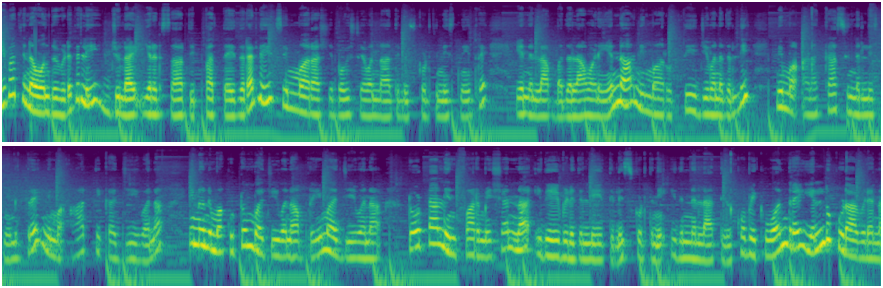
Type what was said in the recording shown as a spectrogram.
ಇವತ್ತಿನ ಒಂದು ವಿಡದಲ್ಲಿ ಜುಲೈ ಎರಡು ಸಾವಿರದ ಇಪ್ಪತ್ತೈದರಲ್ಲಿ ಸಿಂಹ ರಾಶಿ ಭವಿಷ್ಯವನ್ನು ತಿಳಿಸ್ಕೊಡ್ತೀನಿ ಸ್ನೇಹಿತರೆ. ಏನೆಲ್ಲ ಬದಲಾವಣೆಯನ್ನು ನಿಮ್ಮ ವೃತ್ತಿ ಜೀವನದಲ್ಲಿ, ನಿಮ್ಮ ಹಣಕಾಸಿನಲ್ಲಿ ಸ್ನೇಹಿತರೆ, ನಿಮ್ಮ ಆರ್ಥಿಕ ಜೀವನ, ಇನ್ನು ನಿಮ್ಮ ಕುಟುಂಬ ಜೀವನ, ಪ್ರೇಮ ಜೀವನ ಟೋಟಲ್ ಇನ್ಫಾರ್ಮೇಷನ್ನ ಇದೇ ವಿಡದಲ್ಲಿ ತಿಳಿಸ್ಕೊಡ್ತೀನಿ. ಇದನ್ನೆಲ್ಲ ತಿಳ್ಕೊಬೇಕು ಅಂದರೆ ಎಲ್ಲೂ ಕೂಡ ವಿಡನ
